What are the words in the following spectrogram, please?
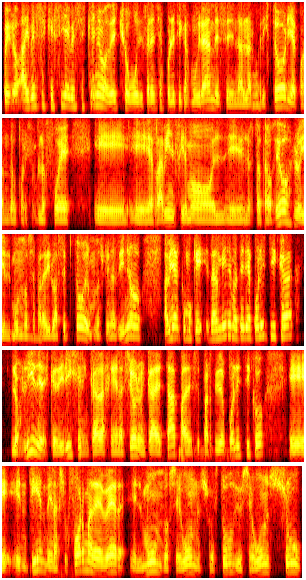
pero hay veces que sí, hay veces que no, de hecho hubo diferencias políticas muy grandes en, a lo largo de la historia, cuando por ejemplo fue, eh, eh, Rabin firmó el, eh, los tratados de Oslo y el mundo separadí lo aceptó, el mundo ashkenazí no, había como que también en materia política, los líderes que dirigen en cada generación o en cada etapa de ese partido político eh, entienden a su forma de ver el mundo según su estudio y según su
